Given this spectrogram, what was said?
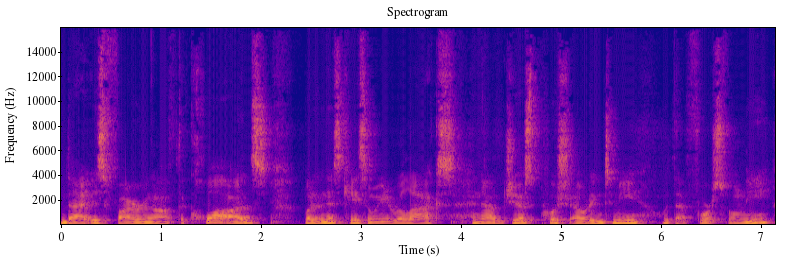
That is firing off the quads, but in this case I want you to relax and now just push out into me with that forceful knee.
